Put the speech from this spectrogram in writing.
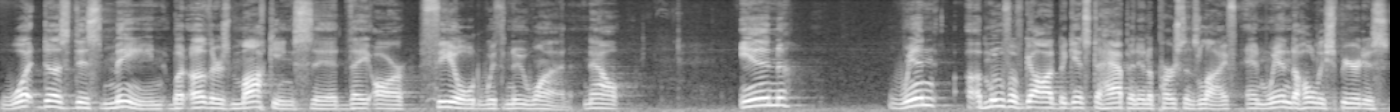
What does this mean? But others mocking said, They are filled with new wine. Now, in when a move of God begins to happen in a person's life and when the Holy Spirit is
